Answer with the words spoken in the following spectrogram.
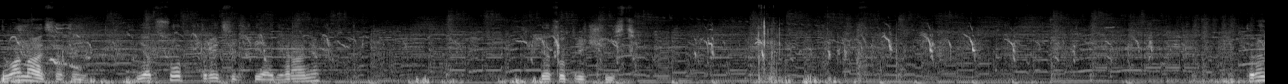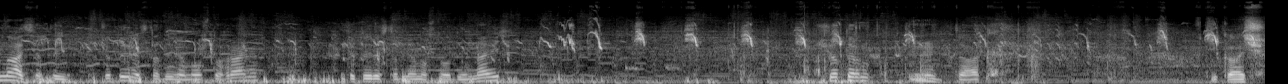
Дванадцятий 535 грамів. 536. Тринадцятий 490 грамів. 491 навіть. Чотир... Так. Втікач.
